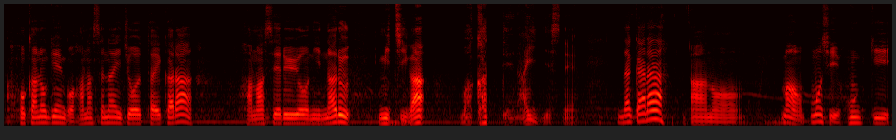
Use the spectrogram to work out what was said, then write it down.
他の言語を話せない状態から話せるようになる道が分かってないですね。だからあのまあもし本気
